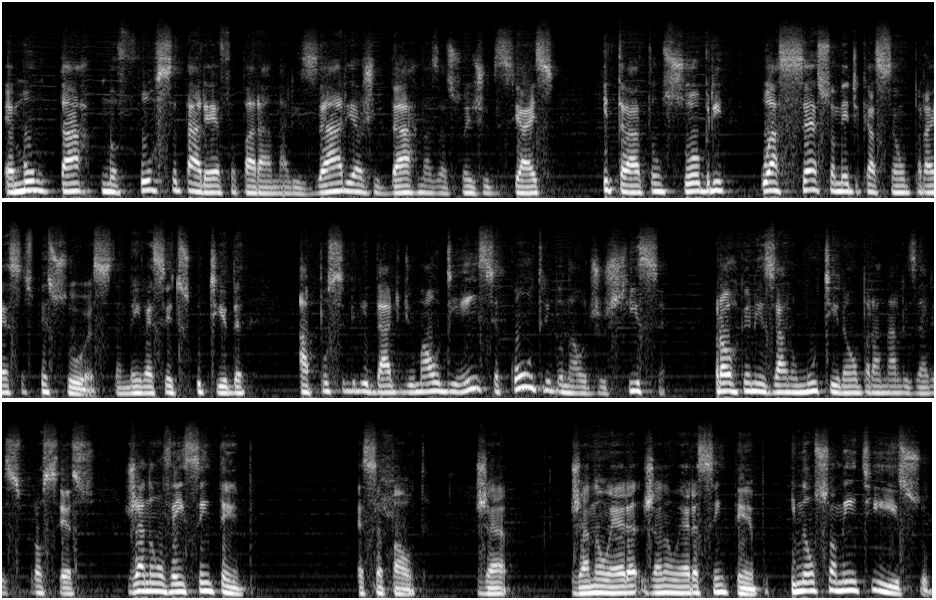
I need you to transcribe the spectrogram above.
é montar uma força-tarefa para analisar e ajudar nas ações judiciais que tratam sobre o acesso à medicação para essas pessoas. Também vai ser discutida a possibilidade de uma audiência com o Tribunal de Justiça para organizar um mutirão para analisar esse processo. Já não vem sem tempo essa pauta já, já, não era, já não era sem tempo. E não somente isso,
